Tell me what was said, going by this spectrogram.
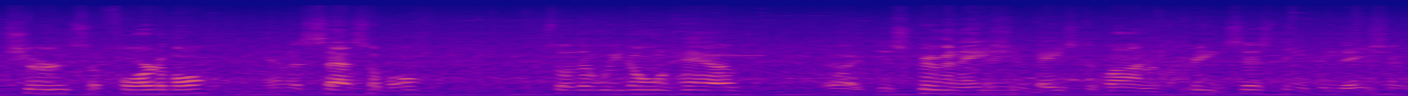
insurance affordable and accessible so that we don't have uh, discrimination based upon pre-existing conditions.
